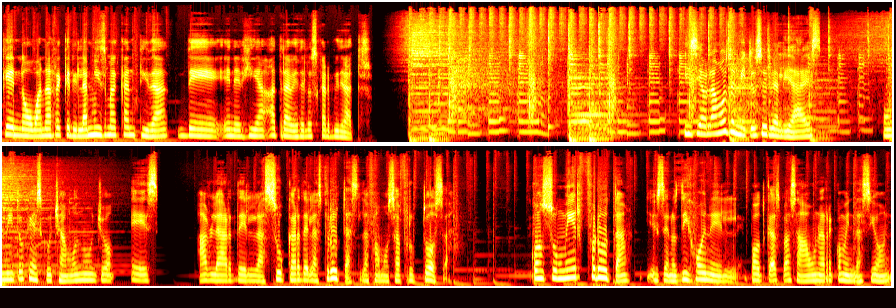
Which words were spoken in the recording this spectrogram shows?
que no van a requerir la misma cantidad de energía a través de los carbohidratos. Y si hablamos de mitos y realidades, un mito que escuchamos mucho es hablar del azúcar de las frutas, la famosa fructosa. Consumir fruta, y usted nos dijo en el podcast pasado una recomendación,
